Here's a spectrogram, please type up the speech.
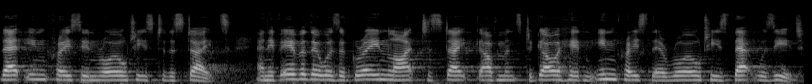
that increase in royalties to the states. And if ever there was a green light to state governments to go ahead and increase their royalties, that was it.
